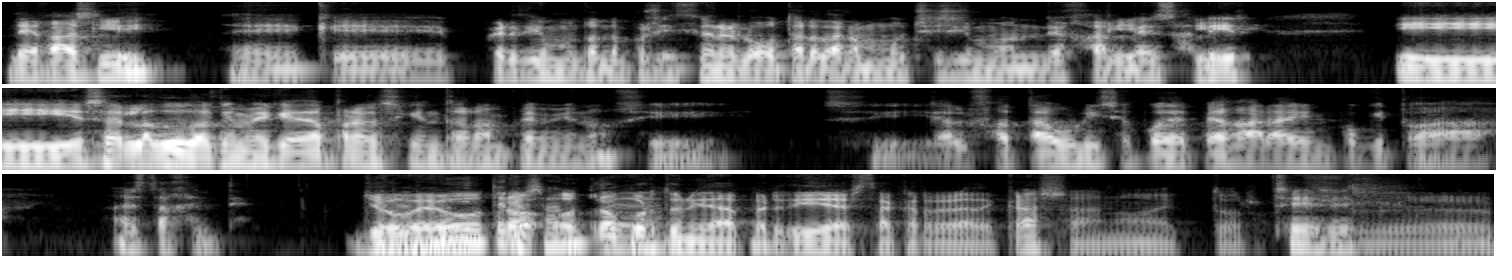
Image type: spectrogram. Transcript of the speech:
de Gasly, eh, que perdió un montón de posiciones, luego tardaron muchísimo en dejarle salir. Y esa es la duda que me queda para el siguiente Gran Premio, ¿no? Si, si Alfa Tauri se puede pegar ahí un poquito a, a esta gente. Yo veo otra, otra, oportunidad perdida esta carrera de casa, ¿no, Héctor? Sí, sí. Eh,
